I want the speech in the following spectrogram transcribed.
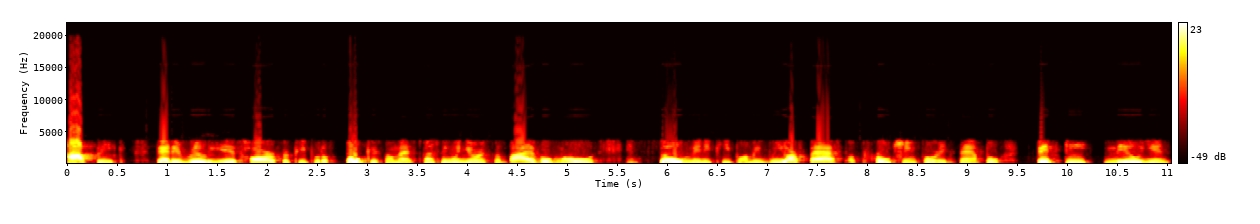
topic that it really is hard for people to focus on that, especially when you're in survival mode. And so many people, I mean, we are fast approaching, for example, 50 million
